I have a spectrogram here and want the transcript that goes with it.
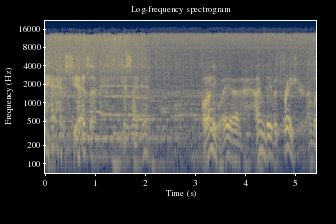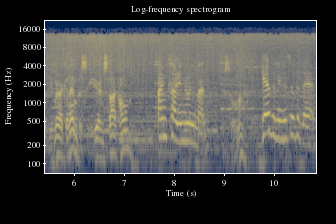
Yes, yes, I guess I did. Well, anyway, uh, I'm David Frazier. I'm with the American Embassy here in Stockholm. I'm Karin Ullman. Miss Ullman. Gasoline is over there.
